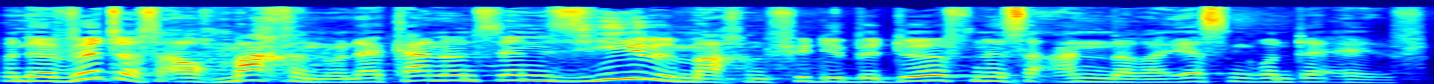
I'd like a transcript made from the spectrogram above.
Und er wird das auch machen. Und er kann uns sensibel machen für die Bedürfnisse anderer. 1. Grund der 11.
